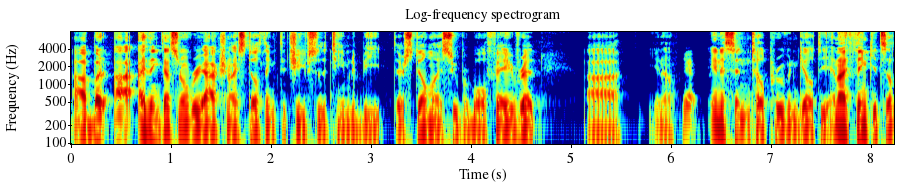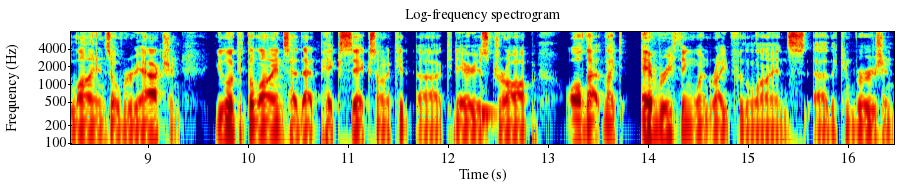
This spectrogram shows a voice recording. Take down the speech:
Uh, but I, I think that's an overreaction. I still think the Chiefs are the team to beat. They're still my Super Bowl favorite. Uh, you know, Yep. innocent until proven guilty. And I think it's a Lions overreaction. You look at the Lions had that pick six on a uh, Kadarius drop, all that. Like everything went right for the Lions. Uh, the conversion.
